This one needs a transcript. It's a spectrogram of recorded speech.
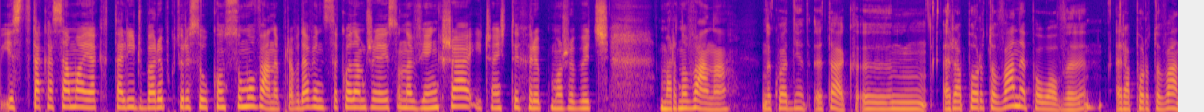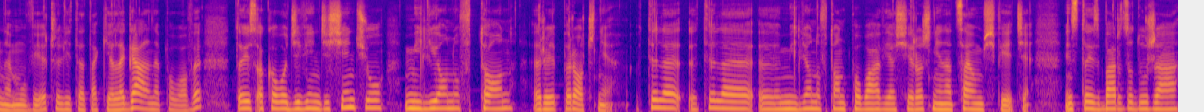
jest taka sama jak ta liczba ryb, które są konsumowane, prawda? Więc zakładam, że jest ona większa i część tych ryb może być marnowana. Dokładnie e, tak. Raportowane połowy, raportowane mówię, czyli te takie legalne połowy, to jest około 90 milionów ton ryb rocznie. Tyle, tyle y, milionów ton poławia się rocznie na całym świecie, więc to jest bardzo duża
